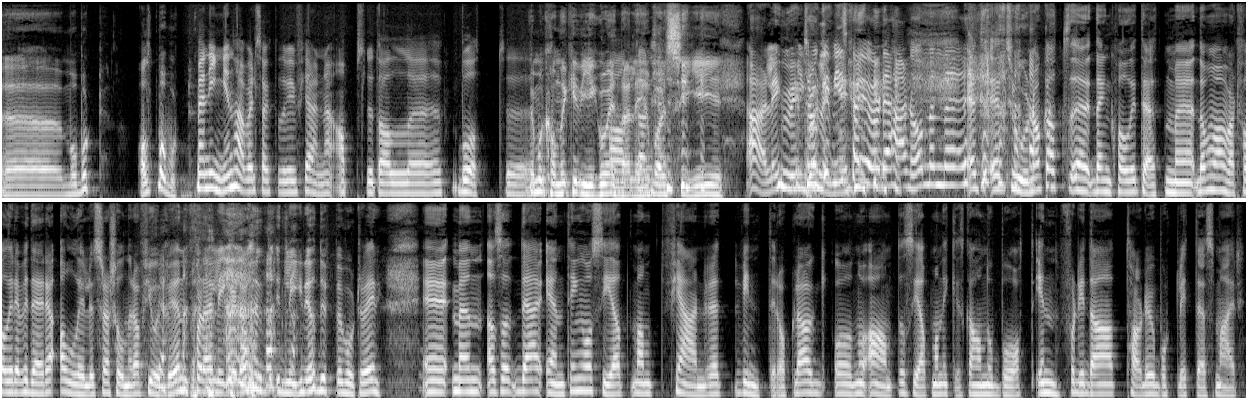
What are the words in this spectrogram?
eh, må bort. Alt må bort. Men ingen har vel sagt at de vil fjerne absolutt all uh, båt... Uh, Ja, men kan ikke vi gå enda lenger? Bare si Erling vil jeg tror gå ikke vi skal gjøre det her nå, men uh... Jeg, jeg tror nok at den kvaliteten med Da må man i hvert fall revidere alle illustrasjoner av Fjordbyen, for der ligger det, ligger det og dupper bortover. Eh, Men altså, det er én ting å si at man fjerner et vinteropplag, og noe annet å si at man ikke skal ha noe båt inn. fordi da tar det jo bort litt det som er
